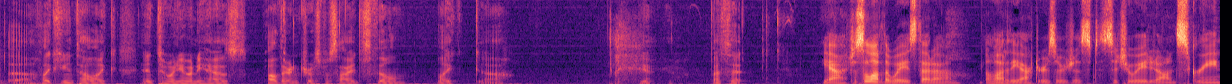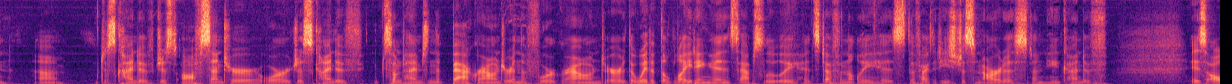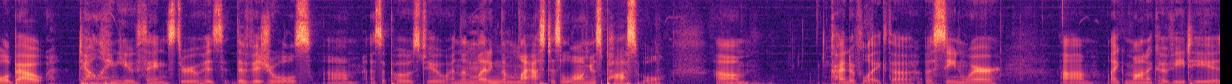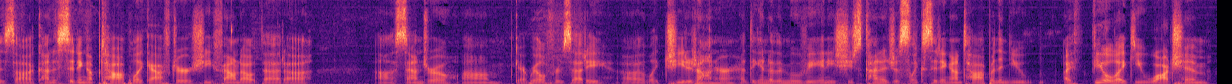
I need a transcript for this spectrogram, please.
uh, like you can tell like Antonio, and he has other interests besides film. Like uh, yeah, that's it. Yeah, just a lot of the ways that um, a lot of the actors are just situated on screen, um, just kind of just off center, or just kind of sometimes in the background or in the foreground, or the way that the lighting is. Absolutely, it's definitely his. The fact that he's just an artist and he kind of is all about telling you things through his the visuals um, as opposed to and then letting them last as long as possible. Um, kind of like the a scene where um, like Monica Vitti is uh, kind of sitting up top like after she found out that uh, uh, Sandro um, Gabriele Ferzetti uh, like cheated on her at the end of the movie and he, she's kind of just like sitting on top and then you I feel like you watch him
